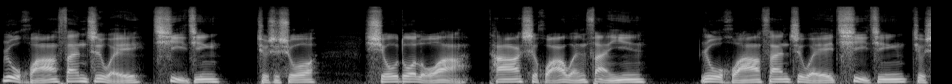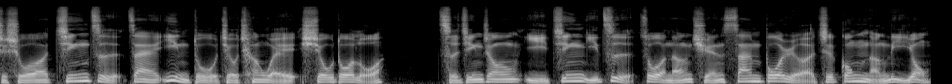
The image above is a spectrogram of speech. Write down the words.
入华翻之为契经，就是说修多罗啊，它是华文梵音。入华翻之为契经，就是说经字在印度就称为修多罗。此经中以经一字作能全三般若之功能利用。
